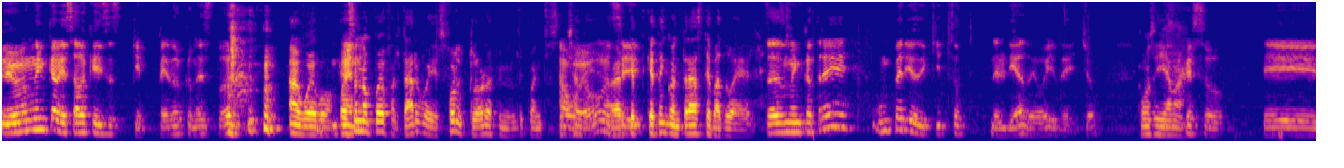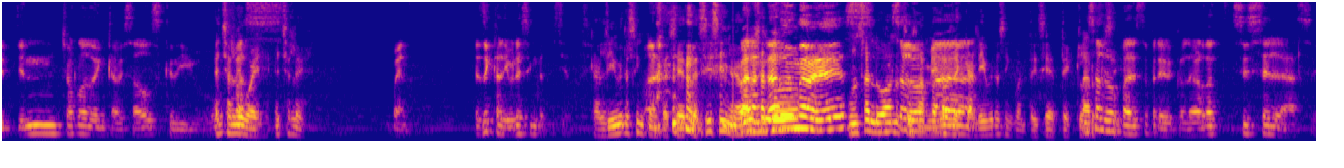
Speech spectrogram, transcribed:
y un encabezado que dices, ¿qué pedo con esto? Ah, huevo. Bueno. Eso no puede faltar, güey. Es folclore, a final de cuentas. Échale. huevo, a ver, sí. ¿qué, qué te encontraste, Baduel? Entonces me encontré un periodiquito del día de hoy, de hecho. ¿Cómo se llama? Jesús. Eh, tiene un chorro de encabezados que digo. Échale, güey. Échale. Bueno, es de calibre 57. Calibre 57. Sí, señor. Para un, andar saludo, una vez. un saludo a nuestros amigos para- de Calibre 57. Claro un saludo sí. para este periódico, la verdad sí se la hace.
